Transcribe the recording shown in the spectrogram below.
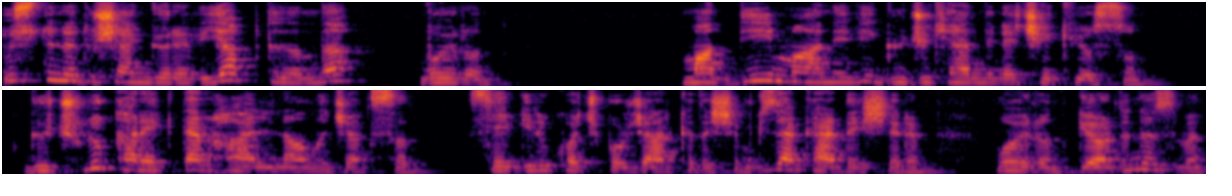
üstüne düşen görevi yaptığında buyurun maddi manevi gücü kendine çekiyorsun. Güçlü karakter haline alacaksın. Sevgili Koç burcu arkadaşım, güzel kardeşlerim. Buyurun gördünüz mü?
